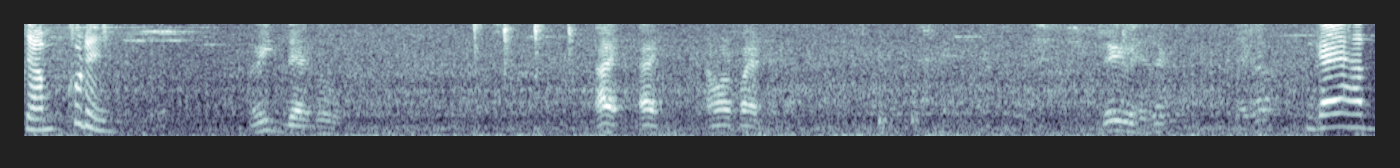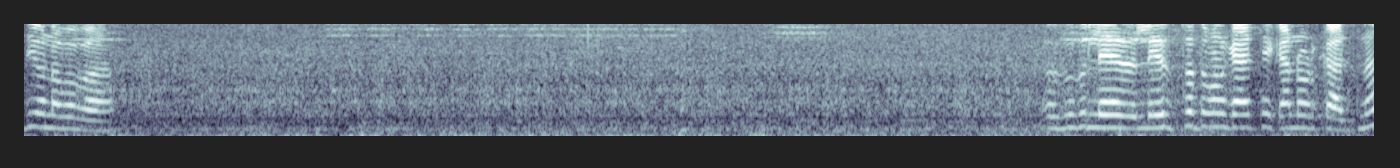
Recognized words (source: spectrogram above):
জাম্প করে? ওই দেখো। আয় আয় আমার পায়ে দেখবে দেখো দেখো। গায়ে হাত দিও না বাবা। শুধু লেজটা তোমার গায়ে ঠেকানোর কাজ না?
